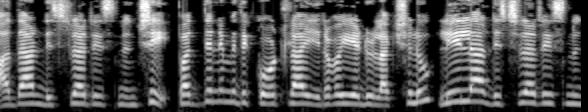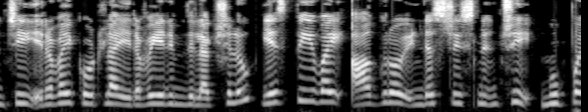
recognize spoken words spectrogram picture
అదాన్ డిస్టిలరీస్ నుంచి పద్దెనిమిది కోట్ల ఇరవై ఏడు లక్షలు లీలా డిస్టిలరీస్ నుంచి ఇరవై కోట్ల ఇరవై ఎనిమిది లక్షలు ఎస్. ఎస్పీవై ఆగ్రో ఇండస్ట్రీస్ నుంచి ముప్పై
